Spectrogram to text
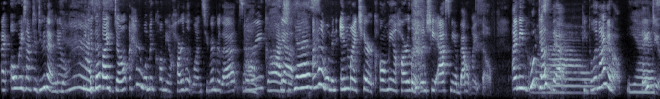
I always have to do that now Yeah, because if I don't, I had a woman call me a harlot once. You remember that story? Oh gosh, Yeah. yes. I had a woman in my chair call me a harlot when she asked me about myself. I mean, who does that? People in Idaho. Yeah. They do.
